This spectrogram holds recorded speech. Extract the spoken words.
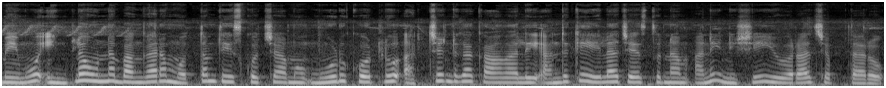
మేము ఇంట్లో ఉన్న బంగారం మొత్తం తీసుకొచ్చాము. మూడు కోట్లు అర్జెంటుగా కావాలి. అందుకే ఇలా చేస్తున్నాం అని నిషి యువరాజ్ చెప్తారు.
